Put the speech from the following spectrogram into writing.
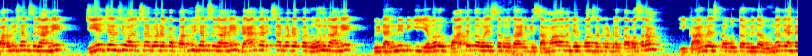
పర్మిషన్స్ కానీ జిహెచ్ఎంసీ వాళ్ళు ఇచ్చినటువంటి ఒక పర్మిషన్స్ కానీ బ్యాంకర్ ఇచ్చినటువంటి ఒక లోన్ కానీ వీటన్నిటికీ ఎవరు బాధ్యత వహిస్తారో దానికి సమాధానం చెప్పాల్సినటువంటి ఒక అవసరం ఈ కాంగ్రెస్ ప్రభుత్వం మీద ఉన్నది అంటే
